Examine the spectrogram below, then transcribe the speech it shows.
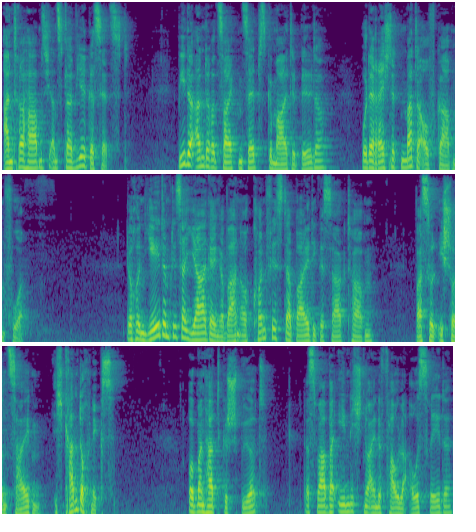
andere haben sich ans Klavier gesetzt. Wieder andere zeigten selbstgemalte Bilder oder rechneten Matheaufgaben vor. Doch in jedem dieser Jahrgänge waren auch Konfis dabei, die gesagt haben, was soll ich schon zeigen? Ich kann doch nix. Und man hat gespürt, das war bei ihnen nicht nur eine faule Ausrede,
